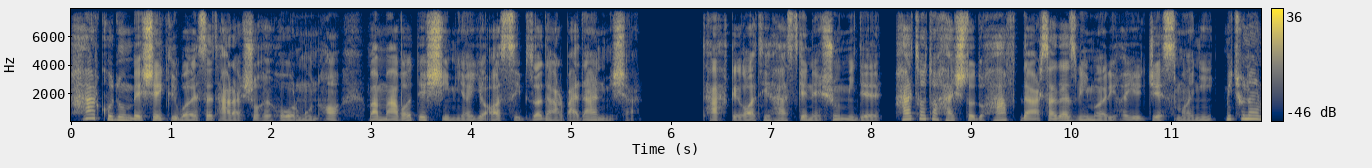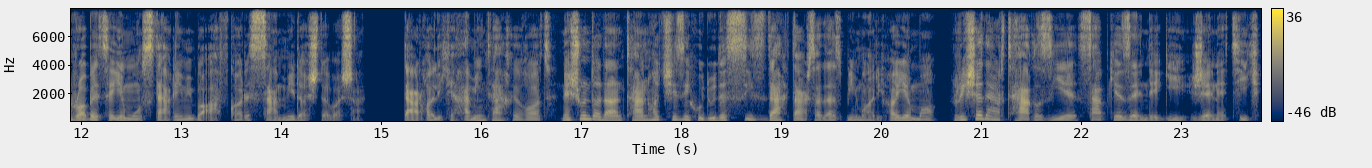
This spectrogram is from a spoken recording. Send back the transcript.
هر کدوم به شکلی باعث ترشح هورمون‌ها و مواد شیمیایی آسیبزا در بدن میشن. تحقیقاتی هست که نشون میده حتی تا 87 درصد از بیماری های جسمانی می‌تونن رابطه مستقیمی با افکار سمی داشته باشن. در حالی که همین تحقیقات نشون دادن تنها چیزی حدود 13 درصد از بیماری های ما ریشه در تغذیه، سبک زندگی، ژنتیک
